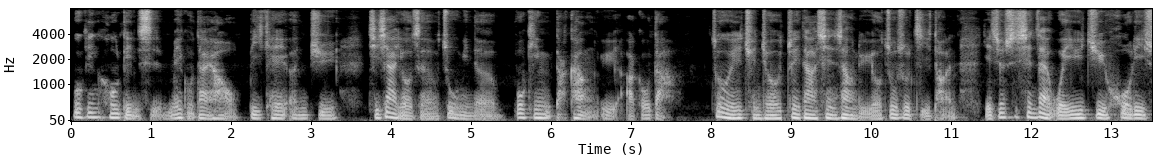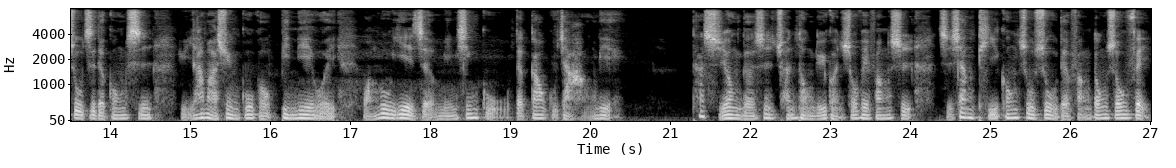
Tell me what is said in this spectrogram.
Booking Holdings 美股代号 BKNG，旗下有着著名的 Booking.com 与 Agoda。作为全球最大线上旅游住宿集团，也就是现在唯一具获利数字的公司，与亚马逊、Google 并列为网络业者明星股的高股价行列。它使用的是传统旅馆收费方式，只向提供住宿的房东收费，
